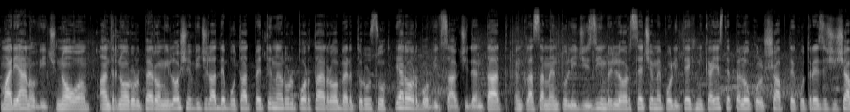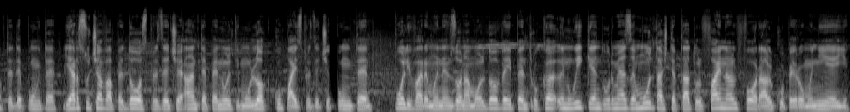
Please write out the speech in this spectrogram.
Marianovici, 9. Antrenorul Pero Milosevic l-a debutat pe tânărul portar Robert Rusu, iar Orbovici s-a accidentat. În clasamentul Ligii Zimbrilor, SCM Politehnica este pe locul 7 cu 37 de puncte, iar Suceava pe 12 ante pe penultimul loc cu 14 puncte. Poli va rămâne în zona Moldovei pentru că în weekend urmează mult așteptatul Final Four al Cupei României.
